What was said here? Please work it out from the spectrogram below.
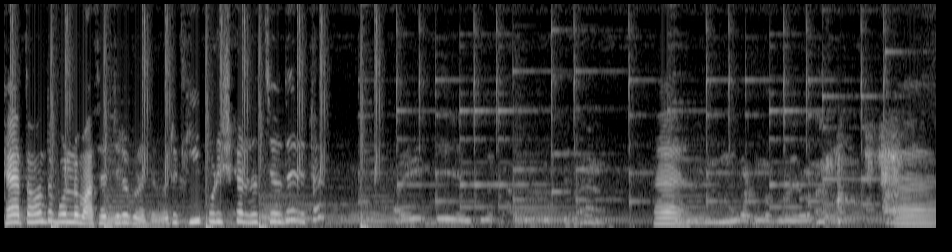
হ্যাঁ তখন তো বলল মাছের ঝোলে করে দেবো। এটা কি পরিষ্কার হচ্ছে ওদের এটা? হ্যাঁ। হ্যাঁ।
